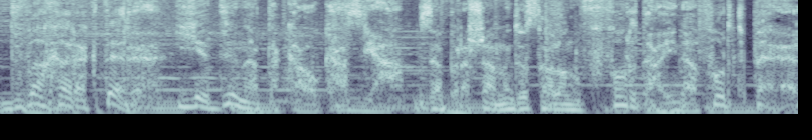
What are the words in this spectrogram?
dwa charaktery. Jedyna taka okazja. Zapraszamy do salonów Forda i na Ford.pl.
